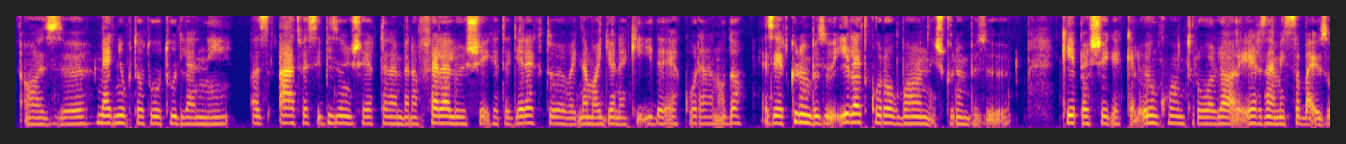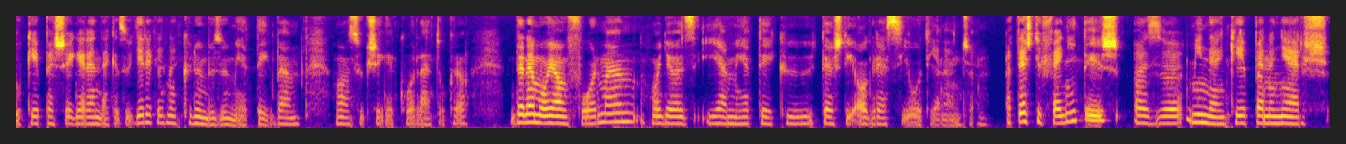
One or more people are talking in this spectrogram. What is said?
az megnyugtató tud lenni, az átveszi bizonyos értelemben a felelősséget a gyerektől, vagy nem adja neki ideje korán oda. Ezért különböző életkorokban és különböző képességekkel, önkontrollal, érzelmi szabályozó képességgel rendelkező gyerekeknek különböző mértékben van szüksége korlátokra. De nem olyan formán, hogy az ilyen mértékű testi agressziót jelentsen. A testi fenyítés az mindenképpen a nyers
